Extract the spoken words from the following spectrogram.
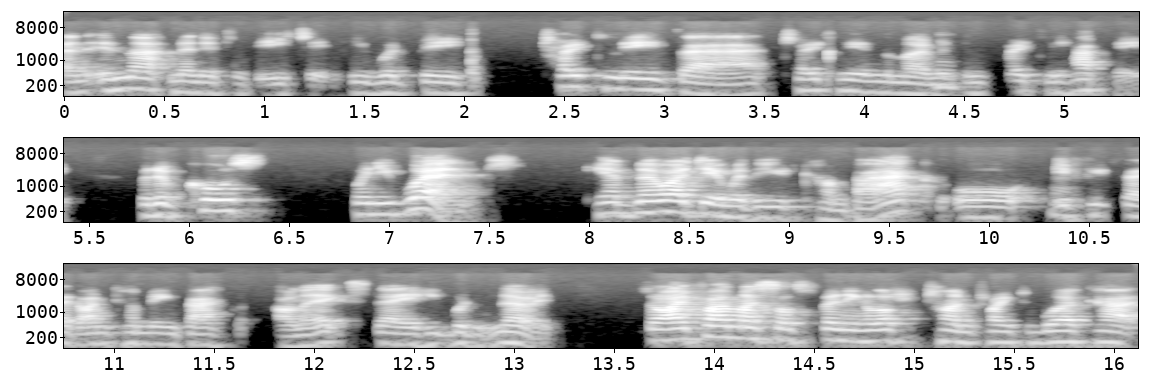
And in that minute of eating, he would be totally there, totally in the moment, and totally happy. But of course, when you went, he had no idea whether you'd come back or if you said, I'm coming back on X day, he wouldn't know it. So I found myself spending a lot of time trying to work out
